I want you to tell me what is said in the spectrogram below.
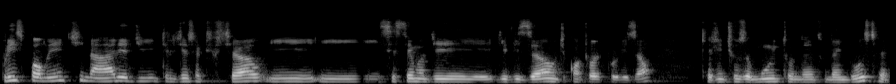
Principalmente na área de inteligência artificial e, e, sistema de, de visão, de controle por visão, que a gente usa muito dentro da indústria,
